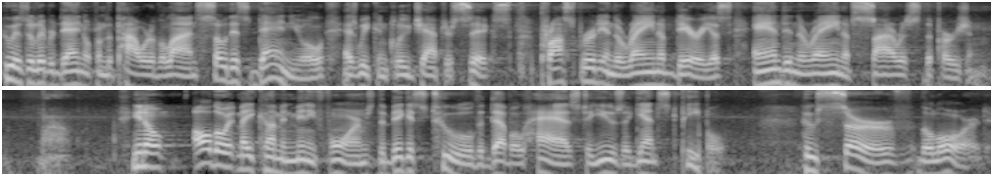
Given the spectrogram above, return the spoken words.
who has delivered Daniel from the power of the lion. So, this Daniel, as we conclude chapter 6, prospered in the reign of Darius and in the reign of Cyrus the Persian. Wow. You know, although it may come in many forms, the biggest tool the devil has to use against people who serve the Lord,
